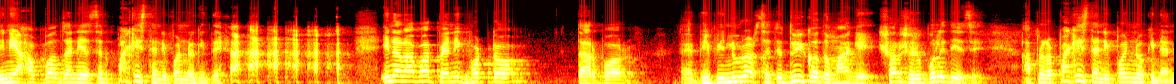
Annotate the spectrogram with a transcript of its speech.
তিনি আহ্বান জানিয়েছেন, পাকিস্তানি পণ্য কিনতে। ইনারা আবার প্যানিক ভট্ট, তারপর ভিপি নুরার সাথে দুই কদম আগে সরাসরি বলে দিয়েছে, আপনারা পাকিস্তানি পণ্য কিনেন।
